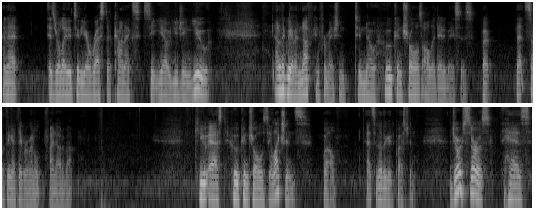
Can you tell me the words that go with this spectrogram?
and that is related to the arrest of Konnech's CEO, Eugene Yu. I don't think we have enough information to know who controls all the databases, but that's something I think we're going to find out about. Q asked, Who controls the elections? Well, that's another good question. George Soros has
